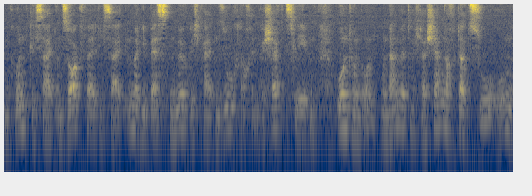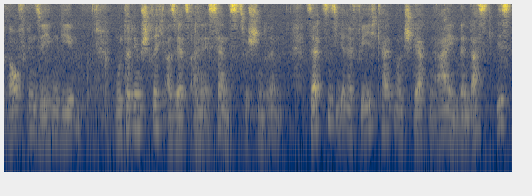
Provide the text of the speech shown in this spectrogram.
und gründlich seid und sorgfältig seid, immer die besten Möglichkeiten sucht, auch im Geschäftsleben und und und. Und dann wird euch Hashem noch dazu obendrauf den Segen geben. Unter dem Strich, also jetzt eine Essenz zwischendrin. Setzen Sie Ihre Fähigkeiten und Stärken ein, denn das ist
